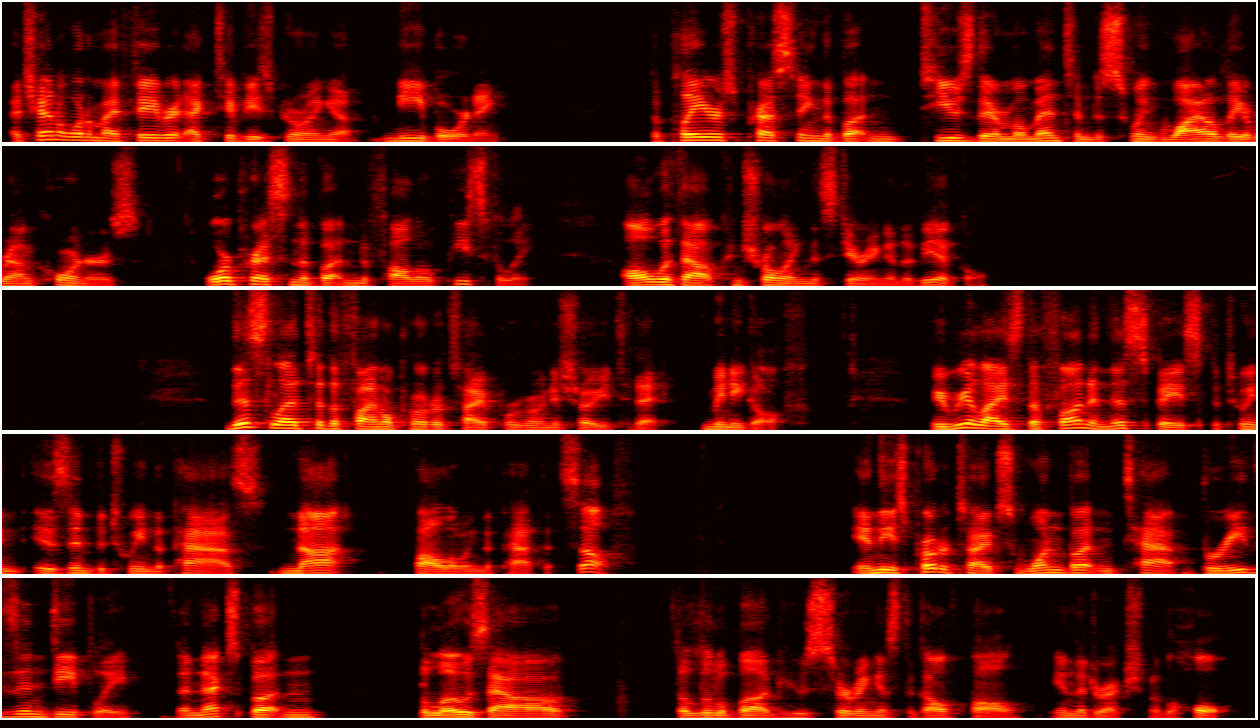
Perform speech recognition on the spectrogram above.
I channel one of my favorite activities growing up, kneeboarding. The players pressing the button to use their momentum to swing wildly around corners, or pressing the button to follow peacefully, all without controlling the steering of the vehicle. This led to the final prototype we're going to show you today, mini golf. We realized the fun in this space between is in between the paths, not following the path itself. In these prototypes, one button tap breathes in deeply, the next button blows out the little bug who's serving as the golf ball in the direction of the hole.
